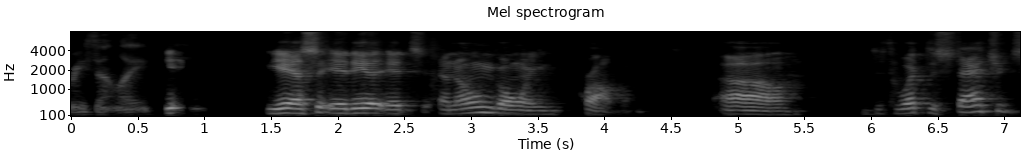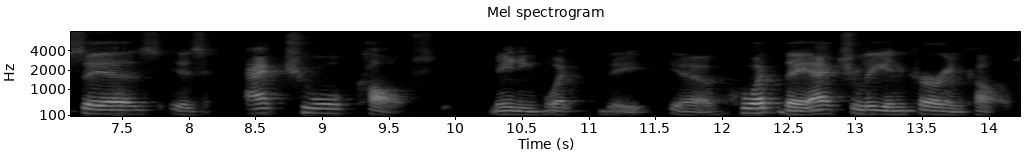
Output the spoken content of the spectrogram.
recently. Yes, it is. It's an ongoing problem. Uh, what the statute says is actual cost, meaning what the uh, what they actually incur in cost.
